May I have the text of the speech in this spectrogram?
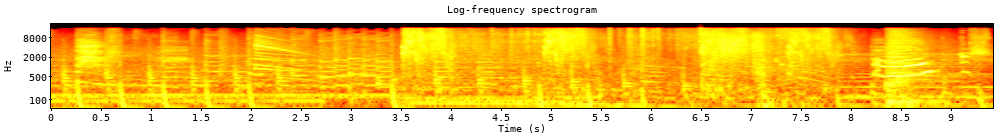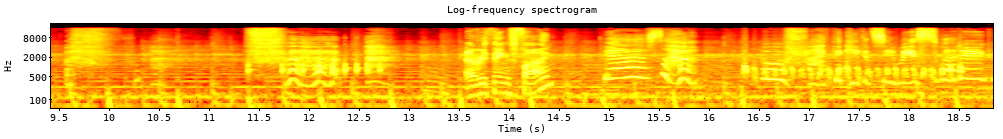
Everything's fine? Yes. Oof, I think he can see me sweating.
